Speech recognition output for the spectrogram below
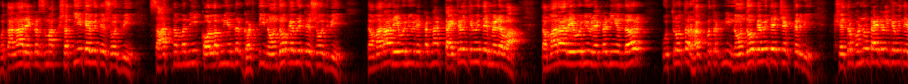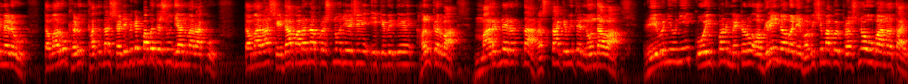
પોતાના રેકોર્ડ્સમાં ક્ષતિ કેવી રીતે શોધવી, સાત નંબરની કોલમની અંદર ઘટતી નોંધો કેવી રીતે શોધવી, તમારા રેવન્યુ રેકોર્ડના ટાઇટલ કેવી રીતે મેળવવા, તમારા રેવન્યુ રેકોર્ડની અંદર ઉત્તરોત્તર હકપત્રકની નોંધો કેવી રીતે ચેક કરવી, ક્ષેત્રફળનું ટાઇટલ કેવી રીતે મેળવવું, તમારું ખેડૂત ખાતેદાર સર્ટિફિકેટ બાબતે શું ધ્યાનમાં રાખવું, તમારા શેઢાપાડાના પ્રશ્નો જે છે એ કેવી રીતે હલ કરવા, માર્ગને રચતા, રસ્તા કેવી રીતે નોંધાવા રેવન્યુની કોઈ પણ મેટરો અઘરી ન બને, ભવિષ્યમાં કોઈ પ્રશ્નો ઊભા ન થાય.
